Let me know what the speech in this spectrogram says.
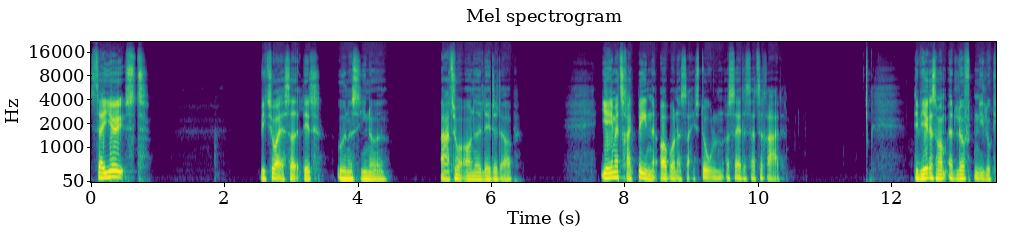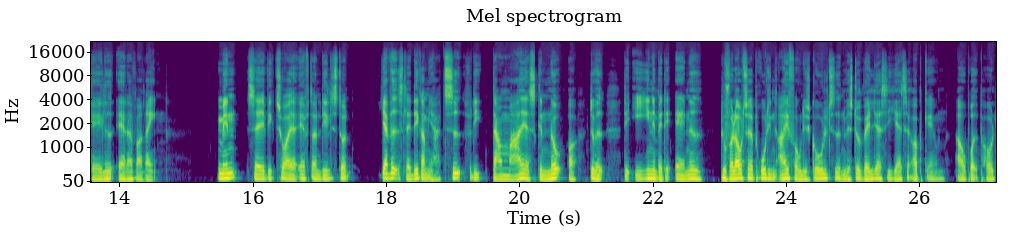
Seriøst. Victoria sad lidt, uden at sige noget. Arthur åndede lettet op. Jama trak benene op under sig i stolen og satte sig til rette. Det virker som om, at luften i lokalet er der var ren. Men, sagde Victoria efter en lille stund, jeg ved slet ikke, om jeg har tid, fordi der er jo meget, jeg skal nå, og du ved, det ene med det andet. Du får lov til at bruge din iPhone i skoletiden, hvis du vælger at sige ja til opgaven, afbrød Paul.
